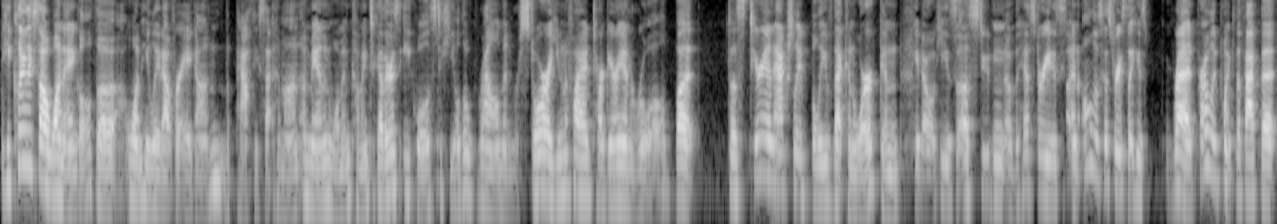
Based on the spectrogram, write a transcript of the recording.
He clearly saw one angle, the one he laid out for Aegon, the path he set him on, a man and woman coming together as equals to heal the realm and restore a unified Targaryen rule. But does Tyrion actually believe that can work? And, you know, he's a student of the histories, and all those histories that he's read probably point to the fact that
